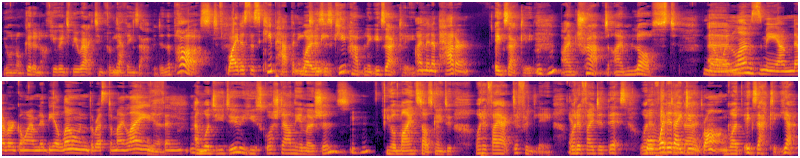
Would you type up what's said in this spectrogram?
you're not good enough. You're going to be reacting from Yeah. the things that happened in the past. Why does this keep happening? Why does me? this keep happening? Exactly. I'm in a pattern. Exactly. Mm-hmm. I'm trapped. I'm lost. No Um, one loves me. I'm never going. I'm going to be alone the rest of my life. Yeah. And mm-hmm. And what do you do? You squash down the emotions. Your mind starts going to, what if I act differently? What if I did this? What Well, what did I do that? wrong? What exactly? Yeah.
